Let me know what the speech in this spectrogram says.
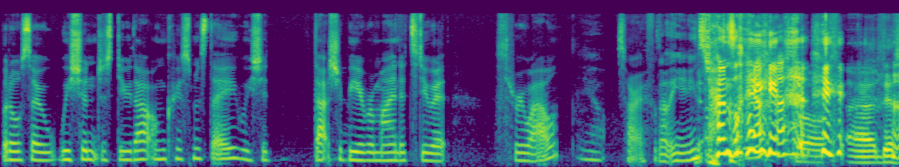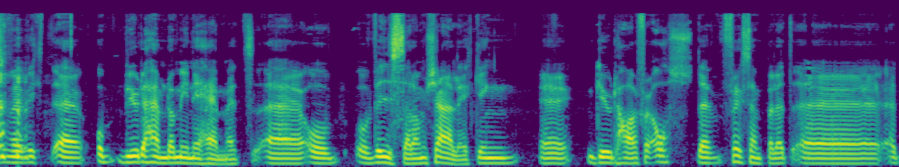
But also, we shouldn't just do that on Christmas Day. We should, that should be a reminder to do it throughout. Ja. Sorry, I forgot the you need to translate. Så, eh, det som är viktigt, eh, att bjuda hem dem in i hemmet eh, och, och visa dem kärleken eh, Gud har för oss. Det är för exempel ett, ett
